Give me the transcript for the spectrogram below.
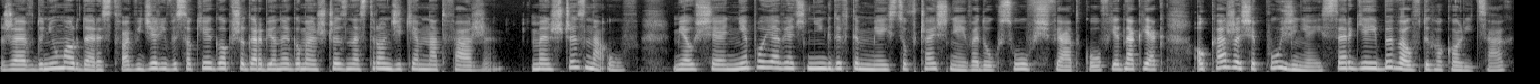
że w dniu morderstwa widzieli wysokiego, przygarbionego mężczyznę z trądzikiem na twarzy. Mężczyzna ów miał się nie pojawiać nigdy w tym miejscu wcześniej, według słów świadków, jednak jak okaże się później, Sergiej bywał w tych okolicach,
